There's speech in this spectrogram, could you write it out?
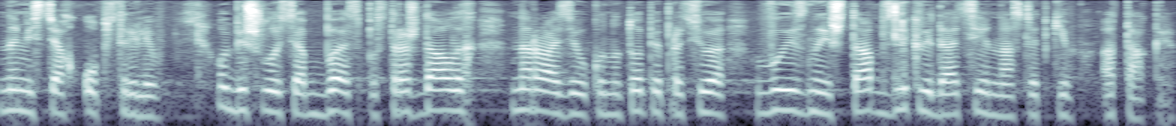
на місцях обстрілів. Обійшлося без постраждалих. Наразі у конотопі працює виїзний штаб з ліквідації наслідків атаки.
